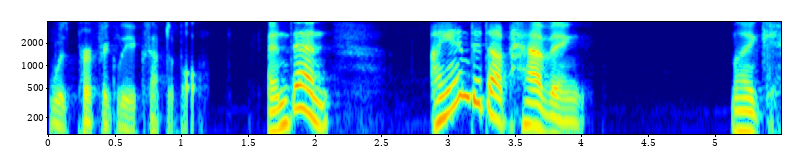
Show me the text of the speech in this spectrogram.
was perfectly acceptable. And then I ended up having like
